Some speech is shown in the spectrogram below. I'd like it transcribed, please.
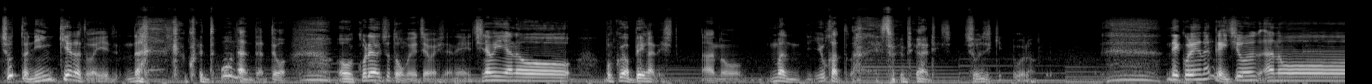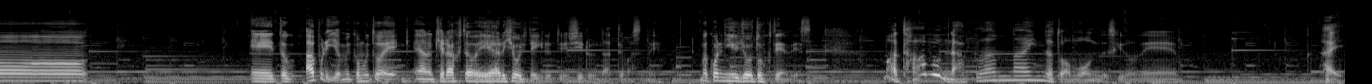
ちょっと人気キャラとはいえ なんかこれどうなんだってこれはちょっと思っちゃいましたね。ちなみにあの僕はベガでした。あのまあよかった。それベガでし正直なところ。でこれなんか一応あのーえっ、ー、と、アプリ読み込むと、えあのキャラクターを AR 表示できるというシールになってますね。まあ、これ入場特典です。まあ、多分なくならないんだとは思うんですけどね。はい。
